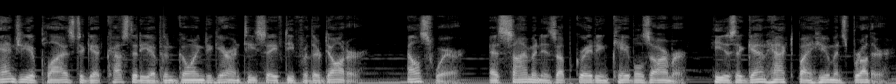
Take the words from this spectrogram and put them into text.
Angie applies to get custody of them going to guarantee safety for their daughter. Elsewhere, as Simon is upgrading Kable's armor, he is again hacked by Human's brother.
